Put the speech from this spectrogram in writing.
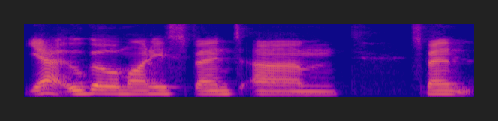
Yeah, Ugo Amadi spent um, spent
